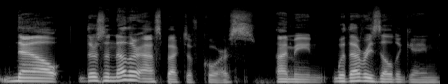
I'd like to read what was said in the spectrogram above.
Now, there's another aspect, of course. I mean, with every Zelda game,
